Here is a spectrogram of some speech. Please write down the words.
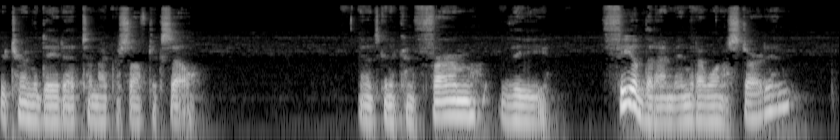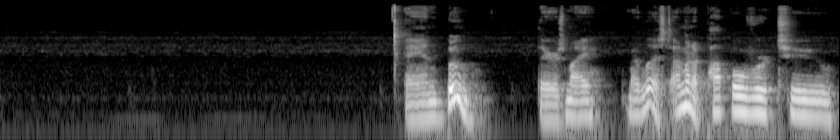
return the data to Microsoft Excel. And it's going to confirm the field that I'm in that I want to start in. And boom, there's my, my list. I'm going to pop over to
